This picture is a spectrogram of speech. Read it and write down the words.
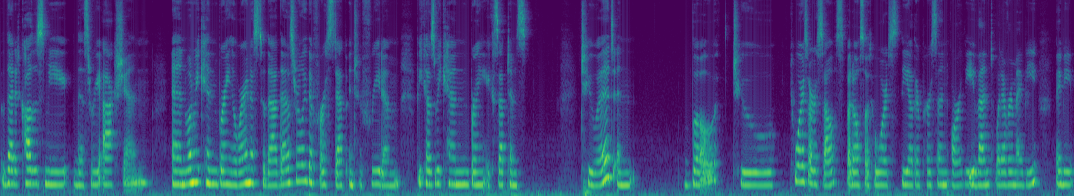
that it causes me this reaction. And when we can bring awareness to that, that is really the first step into freedom because we can bring acceptance to it and both to towards ourselves but also towards the other person or the event whatever it may be Maybe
